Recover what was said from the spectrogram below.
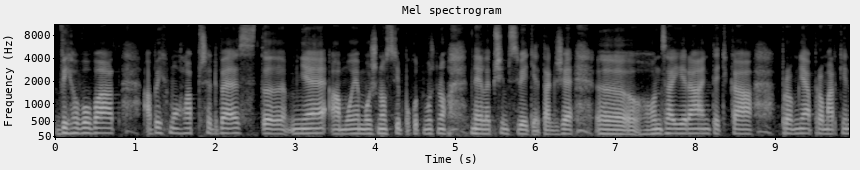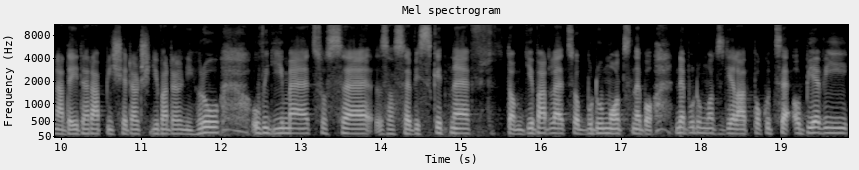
vyhovovat, abych mohla předvést eh, mě a moje možnosti, pokud možno v nejlepším světě. Takže uh, Honza Jiráň teďka pro mě a pro Martina Dejdara píše další divadelní hru. Uvidíme, co se zase vyskytne v tom divadle, co budu moc nebo nebudu moc dělat, pokud se objeví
